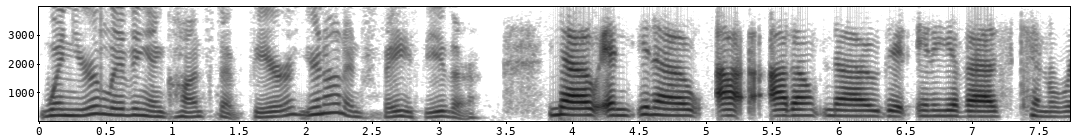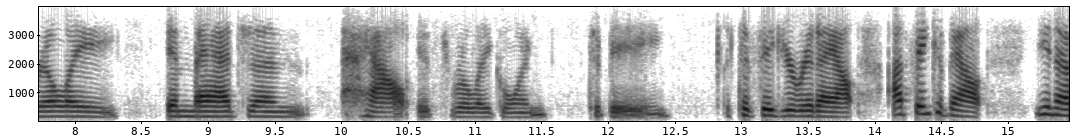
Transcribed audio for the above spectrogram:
when you're living in constant fear, you're not in faith either. No, and you know, I I don't know that any of us can really imagine how it's really going to be to figure it out. I think about, you know,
